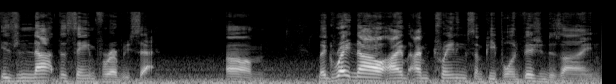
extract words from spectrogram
is not the same for every set. Um, like right now, I'm, I'm training some people in vision design,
